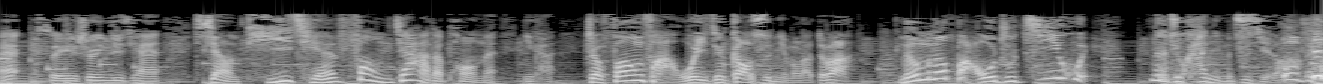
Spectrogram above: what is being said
哎，所以收音机前想提前放假的朋友们，你看这方法我已经告诉你们了，对吧？能不能把握住机会，那就看你们自己了。我呸！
